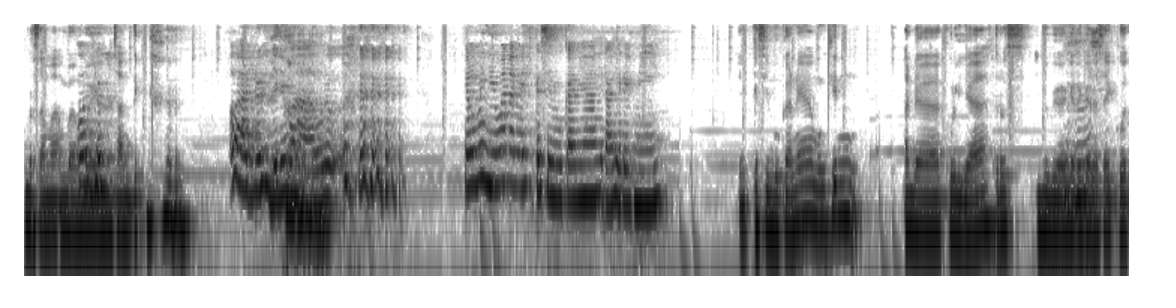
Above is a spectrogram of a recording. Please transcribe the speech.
bersama mbak-mbak yang cantik. Waduh, jadi malu. Hilmi gimana nih kesibukannya akhir-akhir ini? Ya, kesibukannya mungkin ada kuliah, terus juga gara-gara saya ikut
